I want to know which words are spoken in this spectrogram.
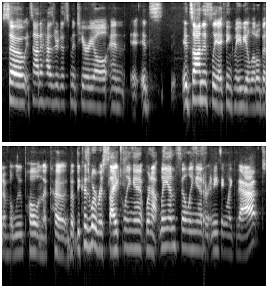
so it's not a hazardous material, and it's it's honestly, I think maybe a little bit of a loophole in the code, but because we're recycling it, we're not landfilling it or anything like that.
